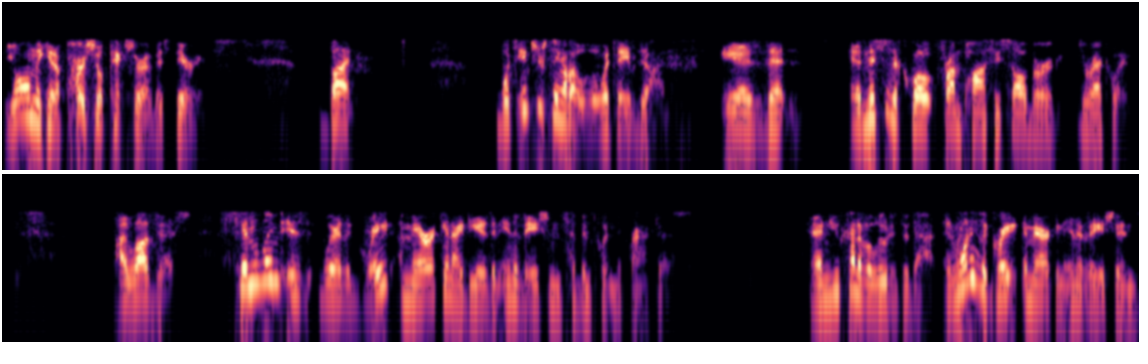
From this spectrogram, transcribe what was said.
you only get a partial picture of his theory. But what's interesting about what they've done is that, and this is a quote from Pasi Sahlberg directly. I love this. Finland is where the great American ideas and innovations have been put into practice. And you kind of alluded to that. And one of the great American innovations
